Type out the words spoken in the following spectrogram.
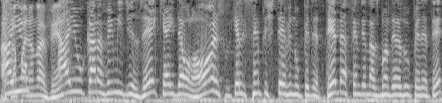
Atrapalhando o, evento. Aí o cara vem me dizer que é ideológico, que ele sempre esteve no PDT, defendendo as bandeiras do PDT.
